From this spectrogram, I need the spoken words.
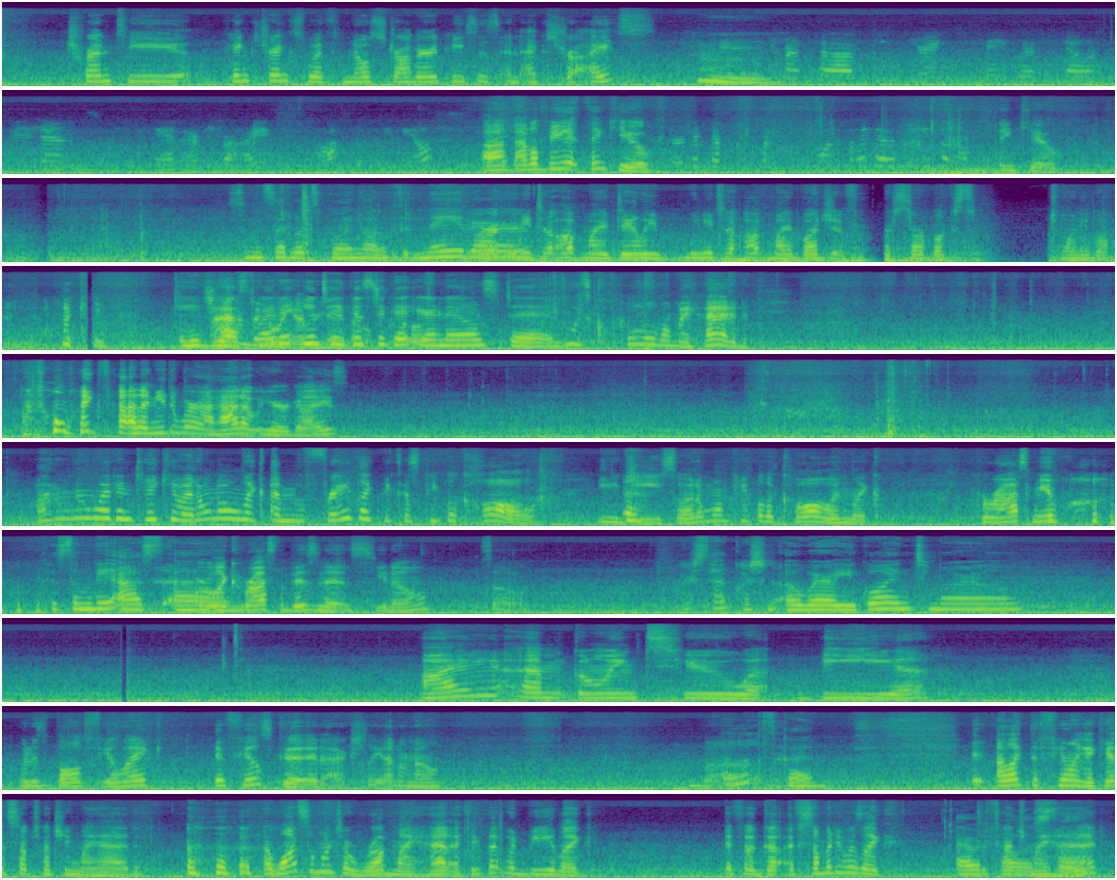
Trenta pink drinks with no strawberry pieces and extra ice. Hmm. Trenta pink drink made with no infusions and extra ice. Awesome. Anything else? Uh, that'll be it. Thank you. Perfect. That's 321 the. Thank you. Thank you. Someone said, "What's going on with the Nader?" All right, we need to up my daily. We need to up my budget for Starbucks to twenty bucks. Okay. AG I haven't asked, been "Why didn't you take us to get your nails did?" Ooh, it's cold on my head. I don't like that. I need to wear a hat out here, guys. I don't know why I didn't take you. I don't know. Like, I'm afraid, like, because people call EG, so I don't want people to call and, like, harass me Because somebody asked, um, or, like, harass the business, you know? So, Where's that question? Oh, where are you going tomorrow? I am going to be. What does bald feel like? It feels good, actually. I don't know. That looks Bald. good. It, I like the feeling. I can't stop touching my head. I want someone to rub my head. I think that would be like, if a gu- if somebody was like I would to touch my head.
